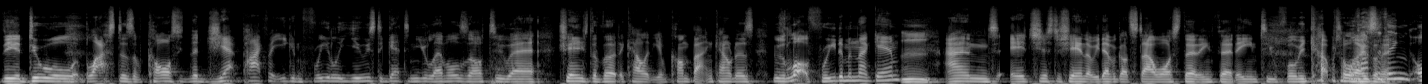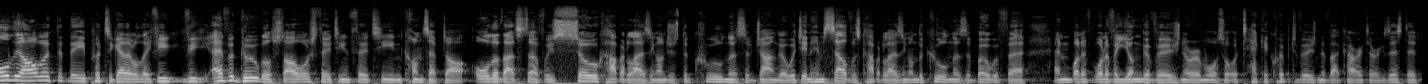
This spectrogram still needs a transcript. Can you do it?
the dual blasters, of course, the jetpack that you can freely use to get to new levels or to uh, change the verticality of combat encounters. There was a lot of freedom in that game, Mm. and it's just a shame that we never got Star Wars thirteen thirteen to fully Well, capitalize that's on the it. thing. All the artwork that they put together, well, if you if you ever Google Star Wars thirteen thirteen concept art, all of that stuff was so capitalizing on just the coolness of Jango, which in himself was capitalizing on the coolness of Boba Fett. And what if what if a younger version or a more sort of tech equipped version of that character existed?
